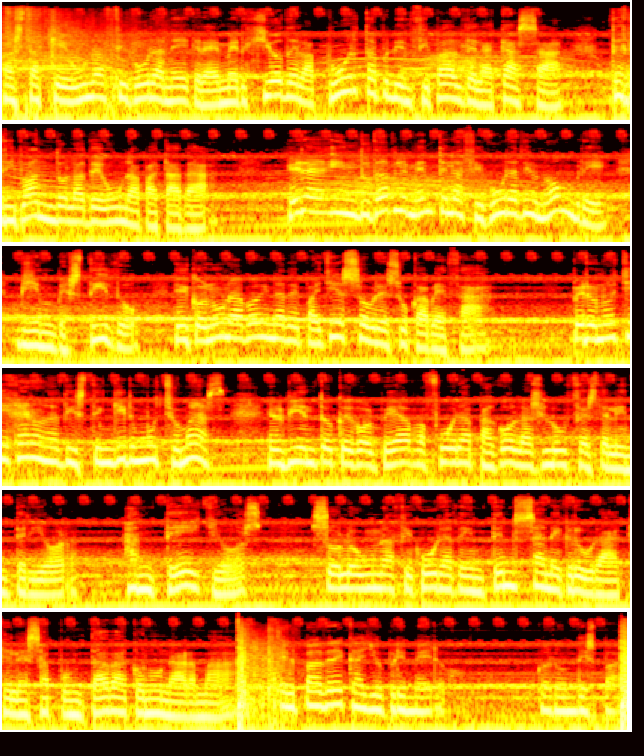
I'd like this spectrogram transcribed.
Hasta que una figura negra emergió de la puerta principal de la casa, derribándola de una patada. Era indudablemente la figura de un hombre, bien vestido y con una boina de payés sobre su cabeza. Pero no llegaron a distinguir mucho más. El viento que golpeaba fuera apagó las luces del interior. Ante ellos, solo una figura de intensa negrura que les apuntaba con un arma. El padre cayó primero, con un disparo.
